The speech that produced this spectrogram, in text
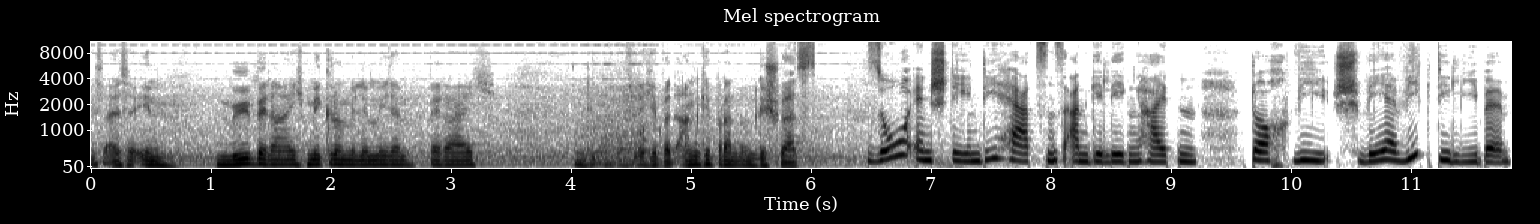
ist also im μ-Bereich, Mikromillimeter-Bereich und die Oberfläche wird angebrannt und geschwärzt. So entstehen die Herzensangelegenheiten. Doch wie schwer wiegt die Liebe?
